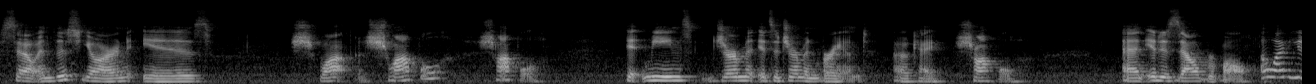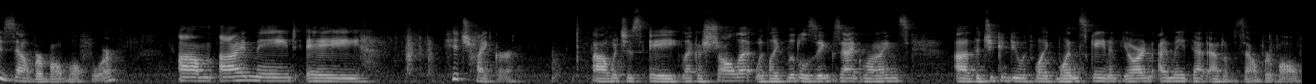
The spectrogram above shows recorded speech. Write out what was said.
So, and this yarn is Schwa Schwappel? Schwappel. It means German, it's a German brand. Okay, Schwappel. And it is Zauberball. Oh, I've used Zauberball before. Um, I made a hitchhiker, uh, which is a like a shawlette with like little zigzag lines uh, that you can do with like one skein of yarn. I made that out of Zauberball.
